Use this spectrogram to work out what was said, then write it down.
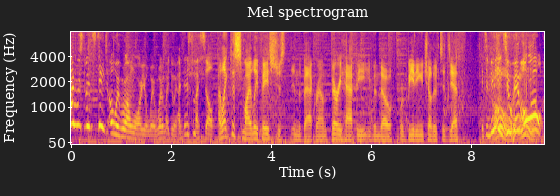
I was mid-stage. Oh, wait, we're on WarioWare. What am I doing? I did this to myself. I like this smiley face just in the background. Very happy, even though we're beating each other to death. It's immune Oh, to him. oh.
